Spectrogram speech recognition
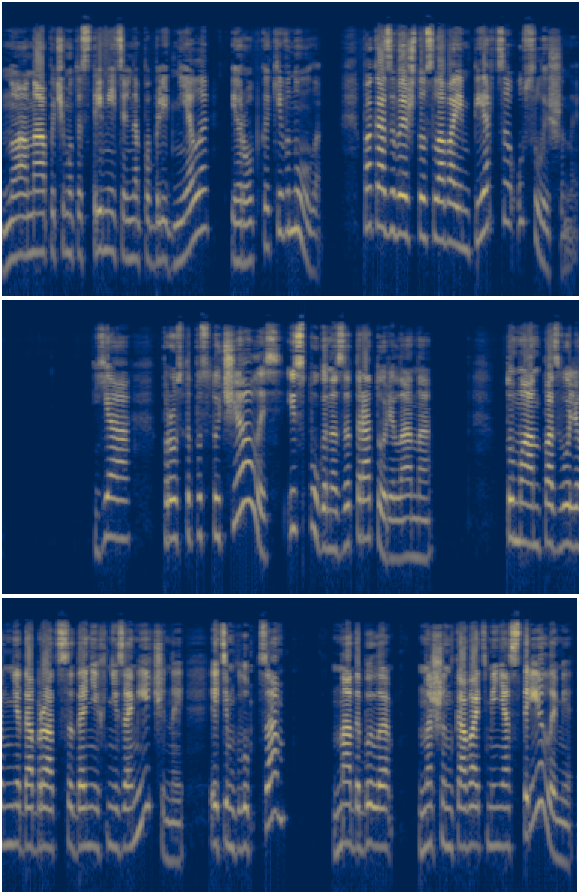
но она почему-то стремительно побледнела и робко кивнула, показывая, что слова имперца услышаны. «Я просто постучалась», — испуганно затараторила она. Туман позволил мне добраться до них незамеченной. Этим глупцам надо было нашинковать меня стрелами,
